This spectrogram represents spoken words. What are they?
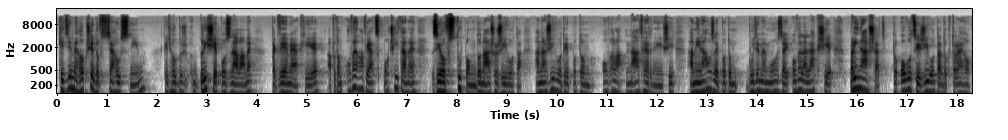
keď ideme hlbšie do vzťahu s ním, keď ho bližšie poznávame, tak vieme, aký je a potom oveľa viac počítame s jeho vstupom do nášho života. A náš život je potom oveľa nádhernejší a my naozaj potom budeme môcť aj oveľa ľahšie prinášať to ovocie života, do ktorého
